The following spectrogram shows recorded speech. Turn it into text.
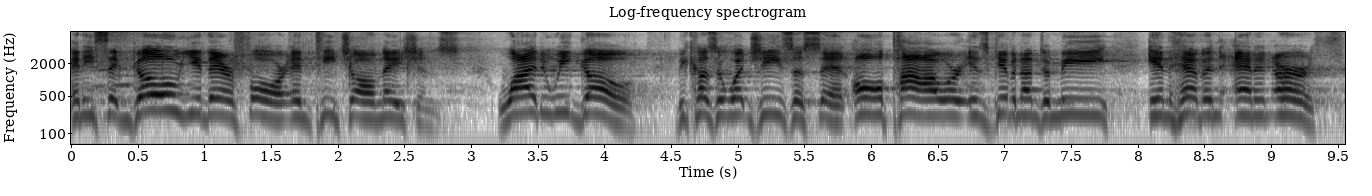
And he said, Go ye therefore and teach all nations. Why do we go? Because of what Jesus said. All power is given unto me in heaven and in earth.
